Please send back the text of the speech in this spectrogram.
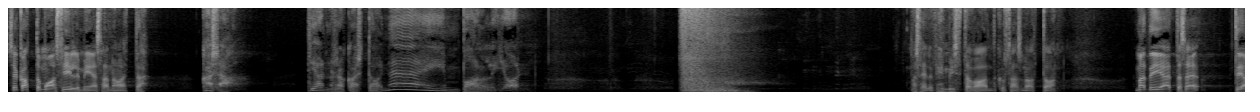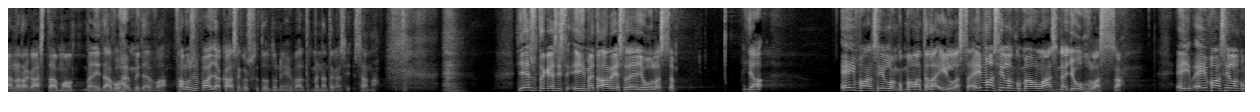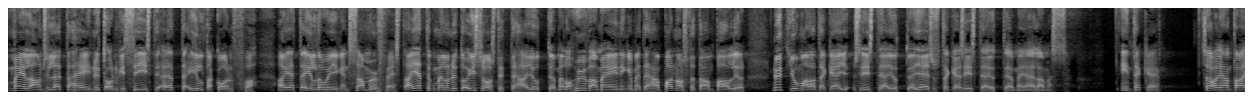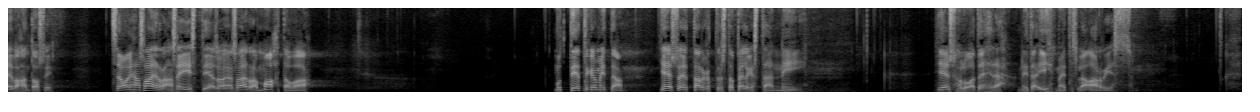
se katsoi mua silmiä ja sanoi, että Kasa, Tiana rakastaa näin paljon. Mä selviin mistä vaan, kun sä sanot tuon. Mä tiedän, että se Tiana rakastaa mua, meni tää puhe miten vaan. Halusin vaan jakaa sen, koska se tuntui niin hyvältä. Mennään takaisin sana. Jeesus tekee siis ihmeitä arjessa ja juhlassa. Ja ei vaan silloin, kun me ollaan täällä illassa. Ei vaan silloin, kun me ollaan siinä juhlassa – ei, ei vaan silloin, kun meillä on silleen, että hei, nyt onkin siisti, ai että iltakonfa, ai että ilta weekend, summerfest, ai että kun meillä nyt on isosti tehdä juttuja, meillä on hyvä meininki, me tehdään, panostetaan paljon. Nyt Jumala tekee siistejä juttuja, Jeesus tekee siistejä juttuja meidän elämässä. Niin tekee. Se on ihan taivahan tosi. Se on ihan sairaan siistiä, se on ihan sairaan mahtavaa. Mutta tiedättekö mitä? Jeesus ei ole tarkoittanut sitä pelkästään niin. Jeesus haluaa tehdä niitä ihmeitä sillä arjessa.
